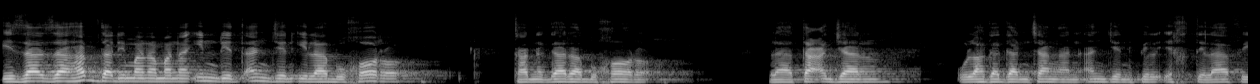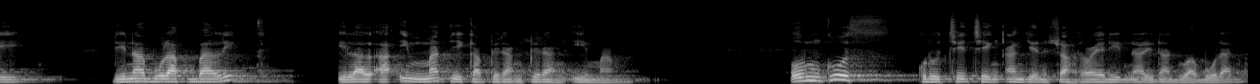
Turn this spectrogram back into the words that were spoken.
Iza zahabta di mana-mana indit anjin ila Bukhara ka negara Bukhara. La ta'jal ulah gagancangan anjin fil ikhtilafi. Dina bulak-balik ilal a'immati ka pirang-pirang imam. Umkus kudu cicing anjin syahroni dina dua bulan.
